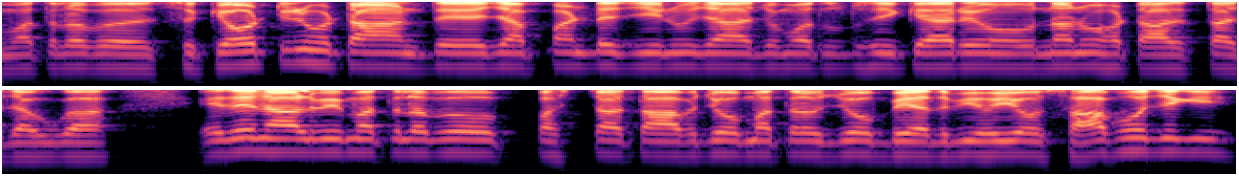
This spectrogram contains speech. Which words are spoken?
ਮਤਲਬ ਸਿਕਿਉਰਿਟੀ ਨੂੰ ਹਟਾਉਣ ਤੇ ਜਾਂ ਪੰਡਿਤ ਜੀ ਨੂੰ ਜਾਂ ਜੋ ਮਤਲਬ ਤੁਸੀਂ ਕਹਿ ਰਹੇ ਹੋ ਉਹਨਾਂ ਨੂੰ ਹਟਾ ਦਿੱਤਾ ਜਾਊਗਾ। ਇਹਦੇ ਨਾਲ ਵੀ ਮਤਲਬ ਪਛਤਾਤਾਪ ਜੋ ਮਤਲਬ ਜੋ ਬੇਅਦਬੀ ਹੋਈ ਉਹ ਸਾਫ਼ ਹੋ ਜਾਏਗੀ?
